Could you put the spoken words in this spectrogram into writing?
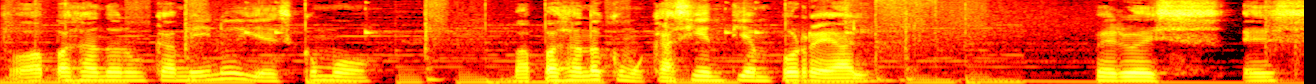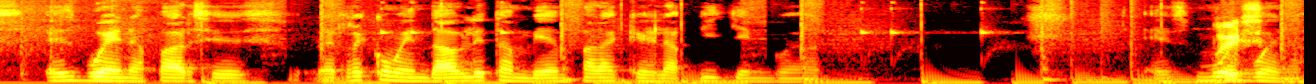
todo va pasando en un camino y es como, va pasando como casi en tiempo real. Pero es, es, es buena, parce, es, es recomendable también para que la pillen, weón. Es muy Pues, buena.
